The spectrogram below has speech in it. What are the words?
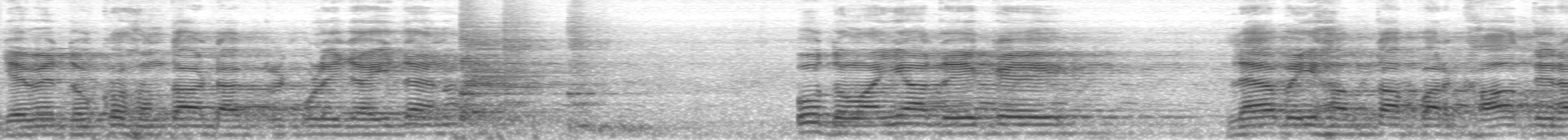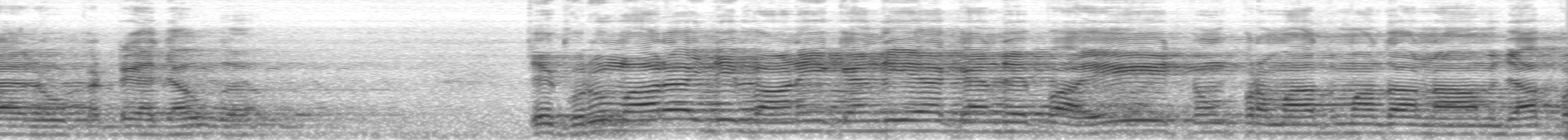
ਜਿਵੇਂ ਦੁੱਖ ਹੁੰਦਾ, ਡਾਕਟਰ ਕੋਲੇ ਜਾਈਦਾ ਨਾ, ਉਹ ਦਵਾਈਆਂ ਦੇ ਕੇ ਲੈ ਬਈ ਹਫਤਾ ਪਰ ਖਾ ਤੇਰਾ ਰੋਗ ਕੱਟਿਆ ਜਾਊਗਾ। ਤੇ ਗੁਰੂ ਮਹਾਰਾਜ ਦੀ ਬਾਣੀ ਕਹਿੰਦੀ ਹੈ, ਕਹਿੰਦੇ ਭਾਈ ਤੂੰ ਪ੍ਰਮਾਤਮਾ ਦਾ ਨਾਮ ਜਪ।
